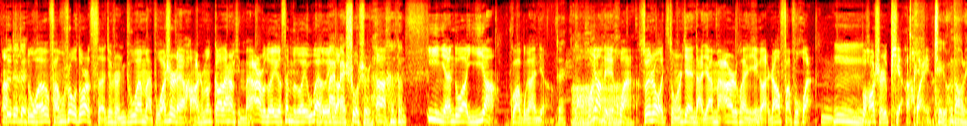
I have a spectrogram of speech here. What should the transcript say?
对对对，我反复说过多少次，就是你不管买博士的也好，什么高大上品牌，二百多一个、三百多一个、五百多一个，买买硕士的啊，一年多一样。刮不干净，对，一样得换。所以说我总是建议大家买二十块钱一个，然后反复换。嗯，不好使就撇了，换一个。这有道理。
